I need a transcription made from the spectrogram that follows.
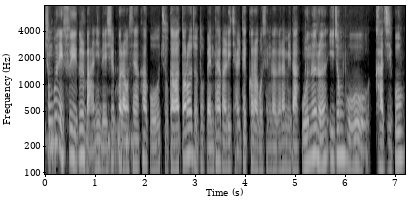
충분히 수익을 많이 내실 거라고 생각하고 주가가 떨어져도 멘탈 관리 잘 될 거라고 생각을 합니다. 오늘은 이 정보 가지고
